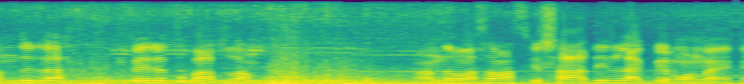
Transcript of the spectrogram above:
আলহামদুলিল্লাহ, বেরোতে পারলাম। আনন্দ মাসলাম আজকে সারাদিন লাগবে মনে হয়।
